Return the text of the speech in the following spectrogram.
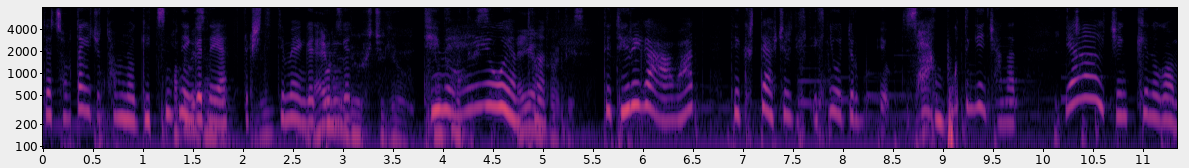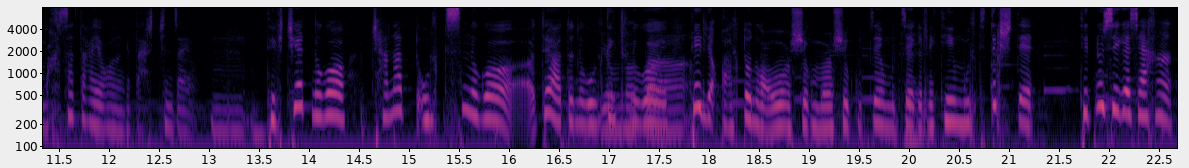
Тэгээ цувтаа гэж том нөгөө гидсэнд нь ингээд яатдаг шүү дээ тийм ээ ингээд бүр ингээд тийм ээ аюу хямдхан. Тэгээ тэрийг аваад тэг гэртээ авчираад эхний өдөр сайхан бүгднгийн чанаад яг жинхэнэ нөгөө махсаад байгаа юугаа ингээд арчин заяа. Тэгчээд нөгөө чанаад үлдсэн нөгөө тий одоо нөгөө үлдэгдэл нөгөө тэл голдуу нөгөө уушиг муушиг үзээ мүзээ гэл нэг тийм үлддэг штэ. Тэднүүсийгээ сайхан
